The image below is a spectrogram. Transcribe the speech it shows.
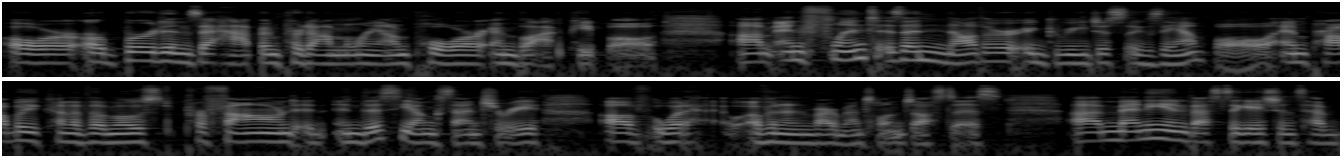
or, or burdens that happen predominantly on poor and black people. Um, and Flint is another egregious example and probably kind of the most profound in, in this young century of what of an environmental injustice. Uh, many investigations have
